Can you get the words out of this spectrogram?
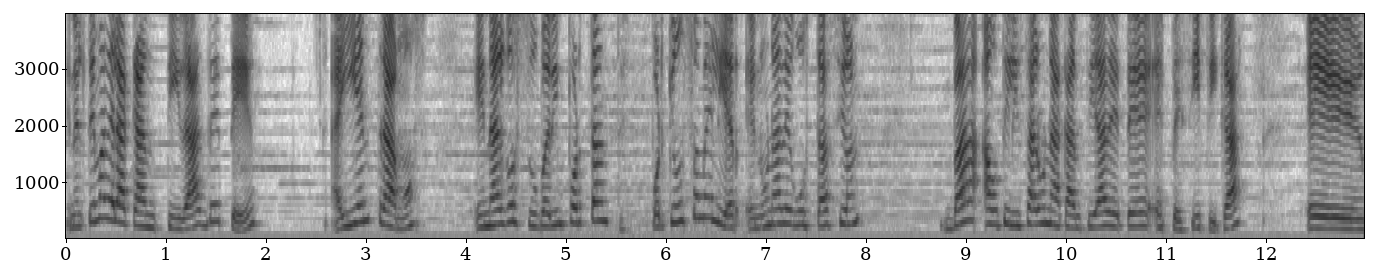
En el tema de la cantidad de té, ahí entramos en algo súper importante, porque un sommelier en una degustación va a utilizar una cantidad de té específica eh,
